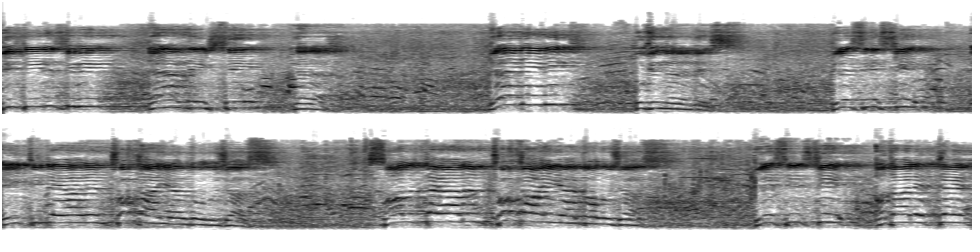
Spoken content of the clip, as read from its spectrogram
bildiğiniz gibi neler değişti, neler. Neredeydik, bugün neredeyiz? Bilesiniz ki eğitimde yarın çok daha iyi yerde olacağız. Sağlıkta yarın çok daha iyi yerde olacağız. Bilesiniz ki adalette,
